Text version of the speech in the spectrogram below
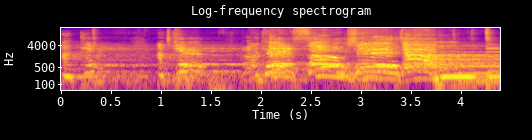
아켓? 아켓? 캡송 시작!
